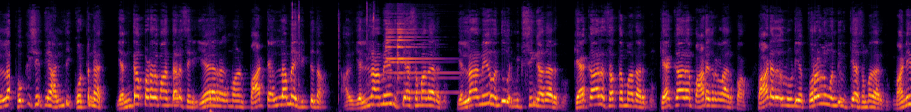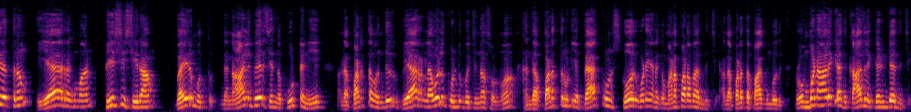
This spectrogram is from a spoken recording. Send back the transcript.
எல்லா பொக்கிஷத்தையும் அள்ளி கொட்டினார். எந்த படமா இருந்தாலும் சரி ஏஆர் ரஹ்மான் பாட்டு எல்லாமே ஹிட்டு தான். அது எல்லாமே வித்தியாசமா தான் இருக்கும். எல்லாமே வந்து ஒரு மிக்சிங்கா தான் இருக்கும். கேட்காத சத்தமா தான் இருக்கும். கேட்காத பாடகர்களா இருப்பான். பாடகர்களுடைய குரலும் வந்து வித்தியாசமா தான் இருக்கும். Mani Ratnam AR Rahman P C Sriram Vairamuthu இந்த நாலு பேர் சேர்ந்த கூட்டணி அந்த படத்தை வந்து வேற லெவலுக்கு கொண்டு போச்சுன்னு தான் சொல்லணும். அந்த படத்தினுடைய பேக்ரவுண்ட் ஸ்கோர் கூட எனக்கு மனப்பாடமா இருந்துச்சு. அந்த படத்தை பார்க்கும்போது ரொம்ப நாளைக்கு அது காதில் கேட்டுட்டே இருந்துச்சு.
